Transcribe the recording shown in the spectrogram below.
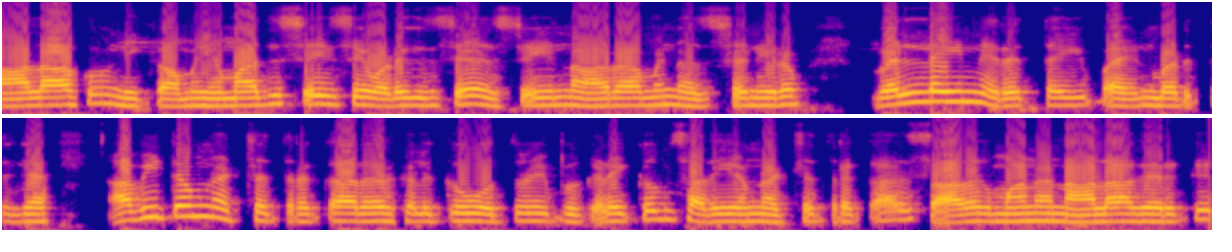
நாளாகவும் இன்னைக்கு அமையும். அதிசய வடகுசை அதிசயன் ஆறாமின் அதிர்ஷ்ட நிறம் வெள்ளை நிறத்தை பயன்படுத்துங்க. அவிட்டம் நட்சத்திரக்காரர்களுக்கு ஒத்துழைப்பு கிடைக்கும். சதயம் நட்சத்திரக்காரர் சாதகமான நாளாக இருக்கு.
